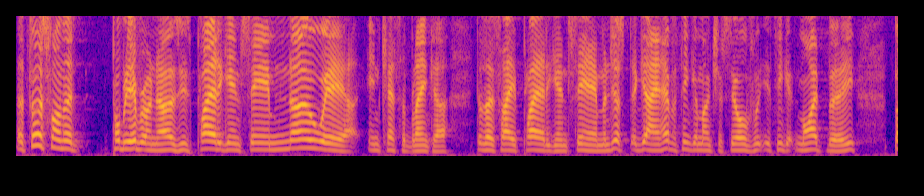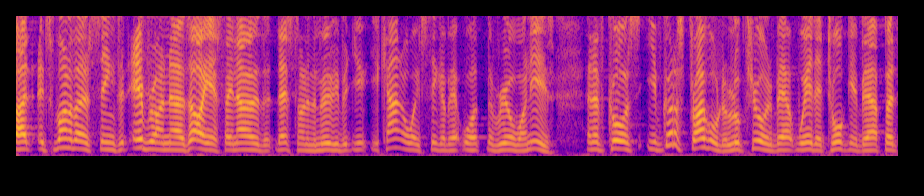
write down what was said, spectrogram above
The first one that probably everyone knows who's played against Sam. Nowhere in Casablanca do they say play it against Sam. And just again, have a think amongst yourselves what you think it might be. But it's one of those things that everyone knows, oh yes, they know that that's not in the movie, but you, you can't always think about what the real one is. And of course, you've got to struggle to look through it about where they're talking about. But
